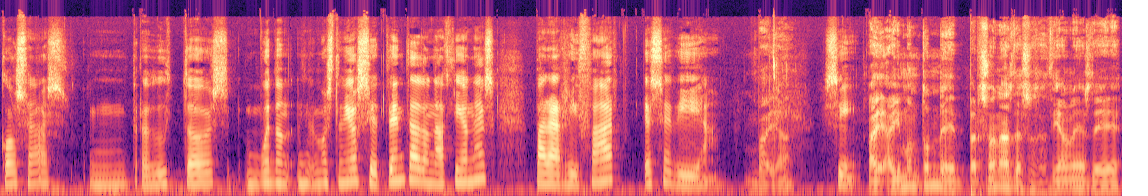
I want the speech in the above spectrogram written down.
cosas, mm, productos. Bueno, hemos tenido 70 donaciones para rifar ese día. Vaya. Sí. Hay, hay un montón de personas, de asociaciones, de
